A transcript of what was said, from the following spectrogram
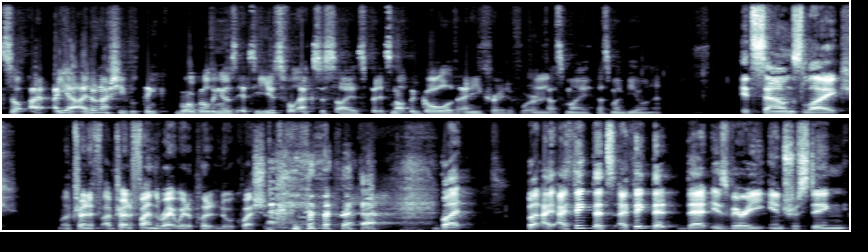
so I, yeah, I don't actually think world building is it's a useful exercise, but it's not the goal of any creative work. Mm. That's my that's my view on it. It sounds like I'm trying to I'm trying to find the right way to put it into a question. but but I, I think that's I think that that is very interesting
